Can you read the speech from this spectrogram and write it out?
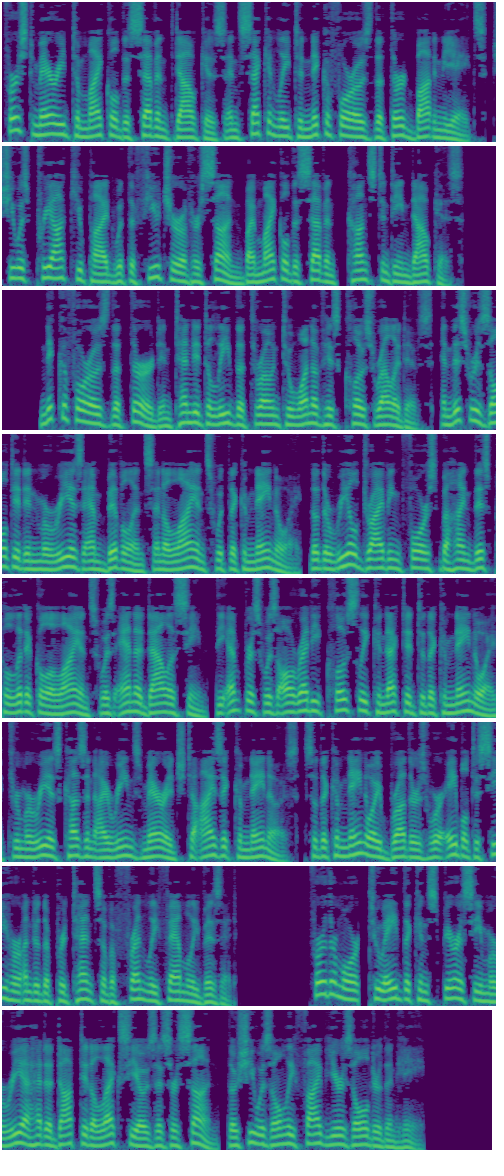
First married to Michael VII Doukas and secondly to Nikephoros III Botaniates, she was preoccupied with the future of her son by Michael VII, Constantine Doukas. Nikephoros III intended to leave the throne to one of his close relatives, and this resulted in Maria's ambivalence and alliance with the Komnenoi, though the real driving force behind this political alliance was Anna Dalassene. The empress was already closely connected to the Komnenoi through Maria's cousin Irene's marriage to Isaac Komnenos, so the Komnenoi brothers were able to see her under the pretense of a friendly family visit. Furthermore, to aid the conspiracy Maria had adopted Alexios as her son, though she was only five years older than he.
